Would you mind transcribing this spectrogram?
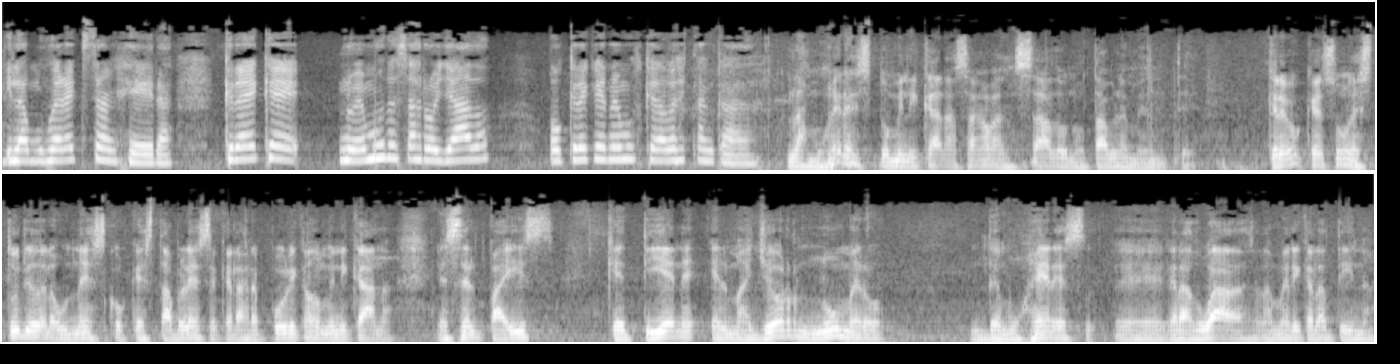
y la mujer extranjera? ¿Cree que no hemos desarrollado o cree que no hemos quedado estancadas? Las mujeres dominicanas han avanzado notablemente. Creo que es un estudio de la UNESCO que establece que la República Dominicana es el país que tiene el mayor número de mujeres eh, graduadas en América Latina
